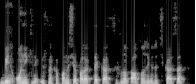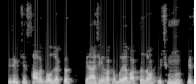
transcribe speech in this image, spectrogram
1012'nin üstüne kapanış yaparak tekrar 0.618'in üstüne çıkarsa bizim için sağlıklı olacaktır. Yine aynı şekilde bakın buraya baktığınız zaman 3 mumluk bir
